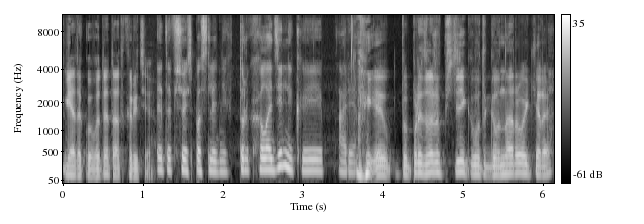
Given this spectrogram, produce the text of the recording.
Я такой, вот это открытие. Это все из последних, только холодильник и Ария. Я произвожу впечатление какого-то говнорокера.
